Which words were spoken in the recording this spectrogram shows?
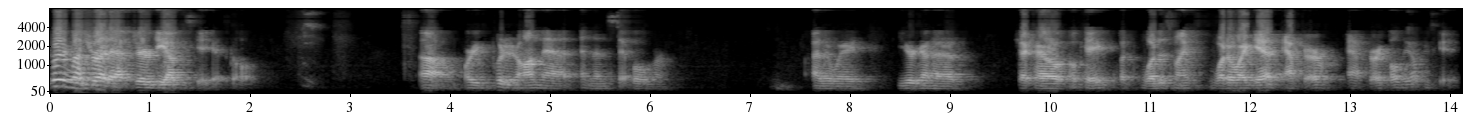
Pretty much right after deobfuscate gets called. Um, or you can put it on that and then step over. Either way, you're gonna check out, okay, but what is my, what do I get after after I call deobfuscate?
